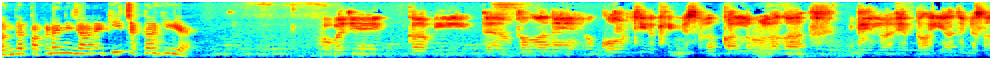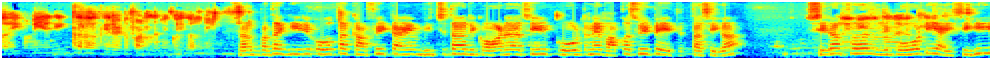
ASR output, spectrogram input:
ਬੰਦੇ ਪਕੜੇ ਨਹੀਂ ਜਾ ਰਹੇ ਕੀ ਚੱਕਰ ਕੀ ਹੈ? ਉਹ ਕਾਫੀ ਟਾਈਮ ਤੋਂ ਉਹਨਾਂ ਨੇ ਕੋਰਟ 'ਚ ਰੱਖੀ ਮਿਸਲ। ਕੱਲ ਦਾ ਬੇਲ ਰਿਜੈਕਟ ਹੋਈ ਆ ਤੇ ਮਿਸਲ ਆਈ ਹੋਣੀ ਹੈ ਜੀ। ਕਰਾ ਕੇ ਰੈਡ ਫੜ ਲੈਣੀ ਕੋਈ ਗੱਲ ਨਹੀਂ। ਸਰ ਪਤਾ ਕੀ ਉਹ ਤਾਂ ਕਾਫੀ ਟਾਈਮ ਵਿੱਚ ਤਾਂ ਰਿਕਾਰਡ ਅਸੀਂ ਕੋਰਟ ਨੇ ਵਾਪਸ ਵੀ ਭੇਜ ਦਿੱਤਾ ਸੀਗਾ। ਸਿਰਫ ਰਿਪੋਰਟ ਹੀ ਆਈ ਸੀਗੀ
